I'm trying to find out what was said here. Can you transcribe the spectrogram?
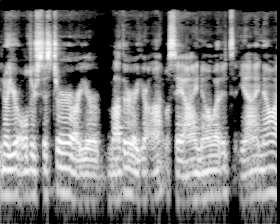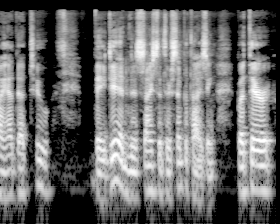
you know, your older sister or your mother or your aunt will say, I know what it's, yeah, I know, I had that too. They did, and it's nice that they're sympathizing, but they're,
